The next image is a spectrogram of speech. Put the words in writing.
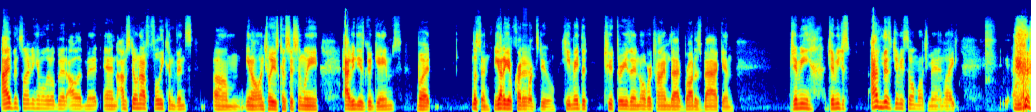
I've been slandering him a little bit, I'll admit, and I'm still not fully convinced um, you know, until he's consistently having these good games, but listen, you got to give credit where it's due. He made the two threes in overtime that brought us back, and Jimmy, Jimmy just, I've missed Jimmy so much, man. Like, I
